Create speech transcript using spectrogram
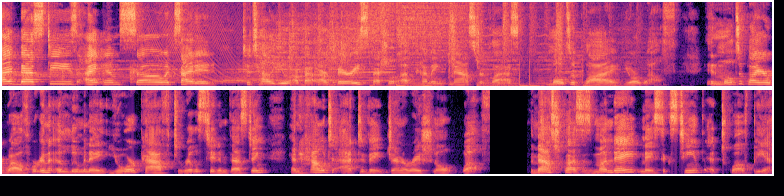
Hi, besties. I am so excited to tell you about our very special upcoming masterclass, Multiply Your Wealth. In Multiply Your Wealth, we're going to illuminate your path to real estate investing and how to activate generational wealth. The masterclass is Monday, May 16th at 12 p.m.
